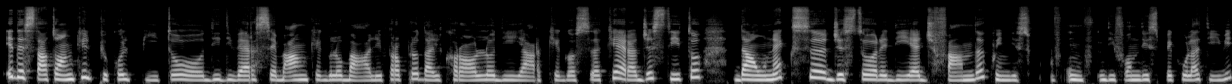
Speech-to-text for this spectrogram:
ed è stato anche il più colpito di diverse banche globali proprio dal crollo di Archegos che era gestito da un ex gestore di hedge fund, quindi un, di fondi speculativi,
